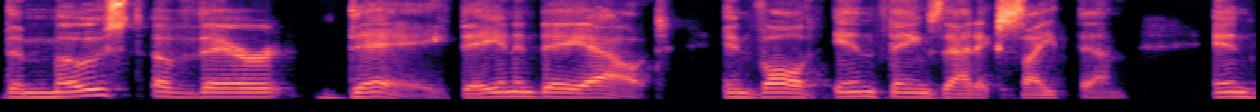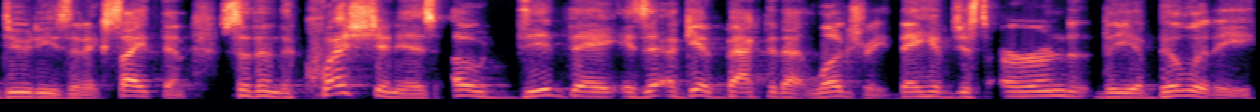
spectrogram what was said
the most of their day, day in and day out, involved in things that excite them, in duties that excite them. So then the question is, oh, did they, is it again back to that luxury? They have just earned the ability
